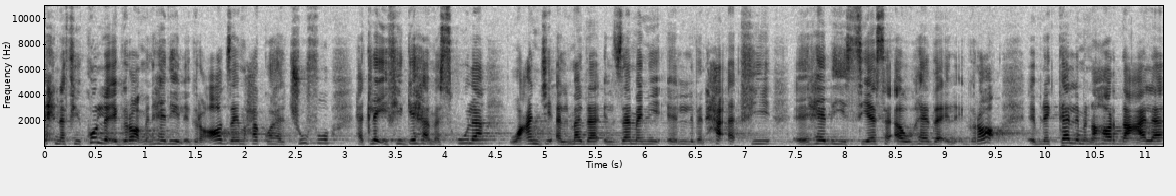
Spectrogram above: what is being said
إحنا في كل إجراء من هذه الإجراءات زي ما حضراتكم هتشوفوا هتلاقي في جهة مسؤولة وعندي المدى الزمني اللي بنحقق فيه هذه السياسة أو هذا الإجراء. بنتكلم النهاردة على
